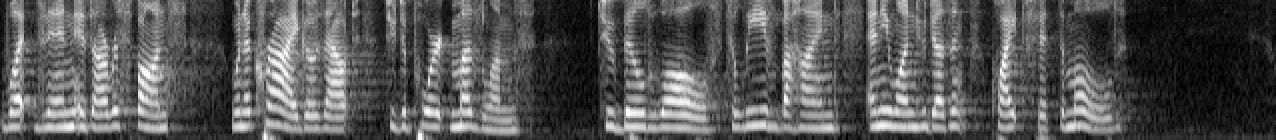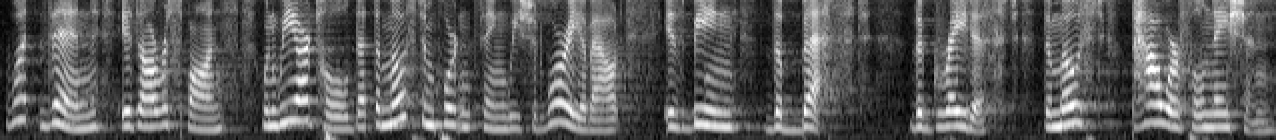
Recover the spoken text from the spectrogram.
What then is our response when a cry goes out to deport Muslims, to build walls, to leave behind anyone who doesn't quite fit the mold? What then is our response when we are told that the most important thing we should worry about is being the best, the greatest, the most powerful nation?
